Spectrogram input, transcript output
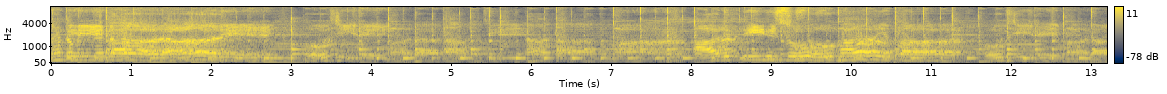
ધમધમે તારા રે ઓછી રે મારા રામજીના ધામમાં આરતી શોભાય પાર ઓછી રે મારા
